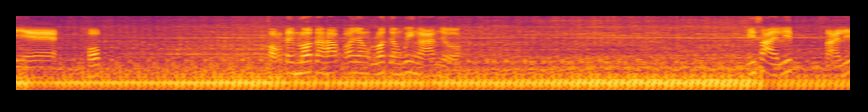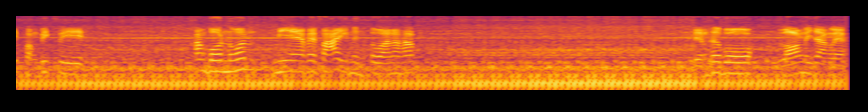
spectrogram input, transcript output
มีแอร์ ครบ ของเต็มรถนะครับเพราะยังรถยังวิ่งงานอยู่ มีสายลิฟต์สายลิฟต์ของบิ๊กซีข้างบนนู้นมีแอร์ไฟฟ้าอีกหนึ่งตัวนะครับ เสียงเทอร์โบร้องดีจังเลย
